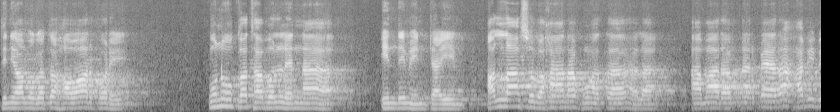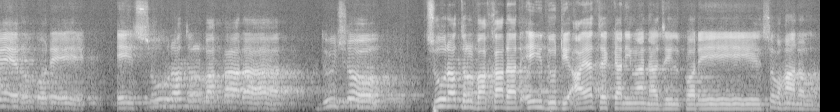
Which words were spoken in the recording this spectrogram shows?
তিনি অবগত হওয়ার পরে কোনো কথা বললেন না। ইন দি মিন টাইম আল্লাহ তাআলা আমার আপনার প্যারা হাবিবের উপরে এই সূরাতুল বাকারার 200 সূরাতুল বাকারার এই দুটি আয়াতে কারিমা নাজিল করে। সুবহানাল্লাহ।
